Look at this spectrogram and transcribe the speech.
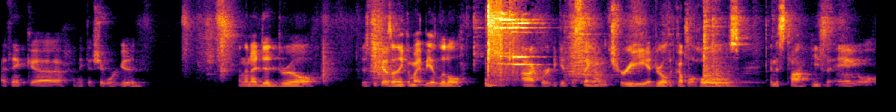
I think, uh, I think that should work good. And then I did drill, just because I think it might be a little awkward to get this thing on the tree, I drilled a couple of holes in this top piece of angle.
